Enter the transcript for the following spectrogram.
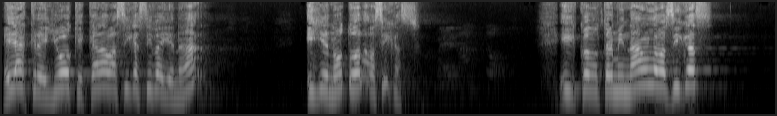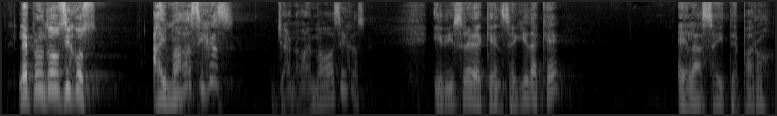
Ella creyó que cada vasija se iba a llenar y llenó todas las vasijas. Y cuando terminaron las vasijas, le preguntó a sus hijos, ¿hay más vasijas? Ya no hay más vasijas. Y dice que enseguida que el aceite paró.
